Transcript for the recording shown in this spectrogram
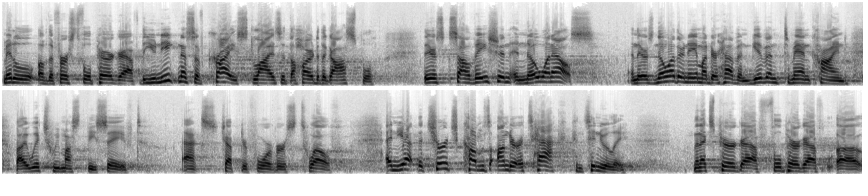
Middle of the first full paragraph. The uniqueness of Christ lies at the heart of the gospel. There's salvation in no one else, and there is no other name under heaven given to mankind by which we must be saved. Acts chapter 4, verse 12. And yet the church comes under attack continually. The next paragraph, full paragraph, uh,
